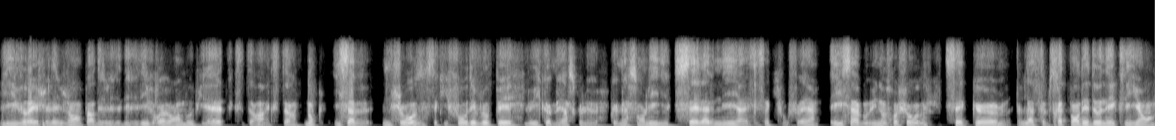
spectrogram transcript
livrés chez les gens par des, livreurs en mobilette, etc., etc. Donc, ils savent une chose, c'est qu'il faut développer le e-commerce, que le commerce en ligne, c'est l'avenir et c'est ça qu'il faut faire. Et ils savent une autre chose, c'est que le traitement des données clients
